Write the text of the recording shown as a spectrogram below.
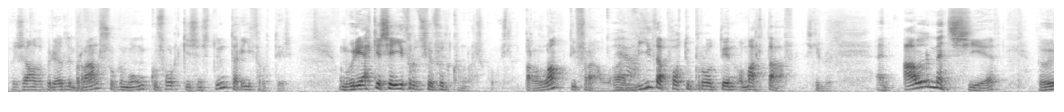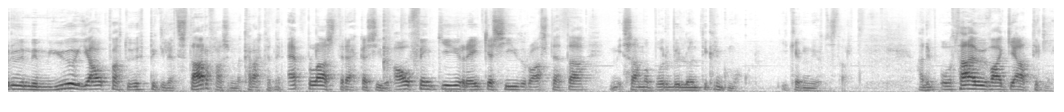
uppeldisluta við sjáum það bara í öllum rannsóknum og ungu fólki sem stundar íþróttir. Og nú er ég ekki að segja íþróttir sem fullkomnar sko, bara langt í frá og það Já. er víða pottubrótin og margt að skilur. en almennt séð þá erum við með mjög og uppbyggilegt starf það sem að krakkarnir ebla, strekka síður áfengi, reykja síður og allt þetta samanbúrið við löndi kringum okkur í gegnum íþróttastarf og það hefur vakið aðtigli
